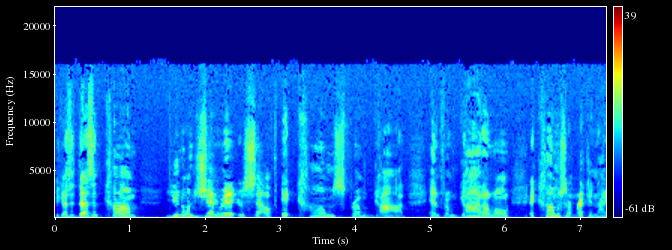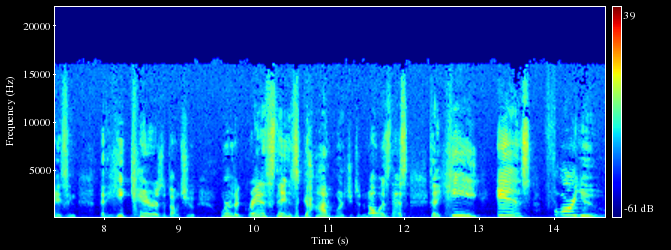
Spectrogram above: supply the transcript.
because it doesn't come you don't generate it yourself. It comes from God and from God alone. It comes from recognizing that He cares about you. One of the greatest things God wants you to know is this that He is for you.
